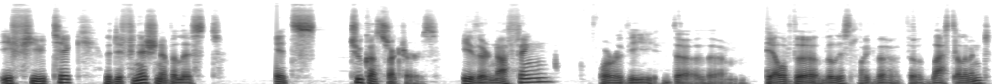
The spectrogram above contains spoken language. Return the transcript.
if you take the definition of a list, it's two constructors, either nothing or the the, the tail of the, the list, like the, the last element,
